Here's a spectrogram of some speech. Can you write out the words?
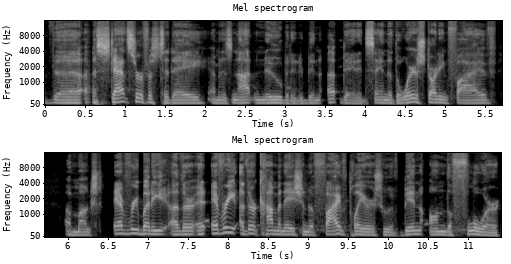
the a stat surface today. I mean, it's not new, but it had been updated, saying that the Warriors starting five amongst everybody other every other combination of five players who have been on the floor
